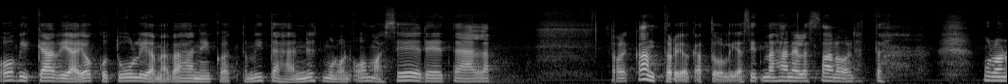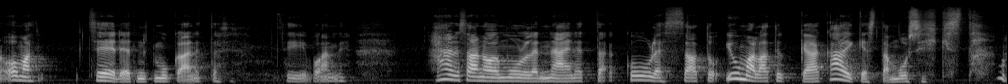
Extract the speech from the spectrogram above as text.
ovi kävi ja joku tuli ja mä vähän niin kuin, että mitähän nyt, mulla on oma CD täällä. Se oli kanttori, joka tuli ja sitten mä hänelle sanoin, että mulla on oma CD nyt mukaan, että siivoan. Niin hän sanoi mulle näin, että kuule Satu, Jumala tykkää kaikesta musiikista.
